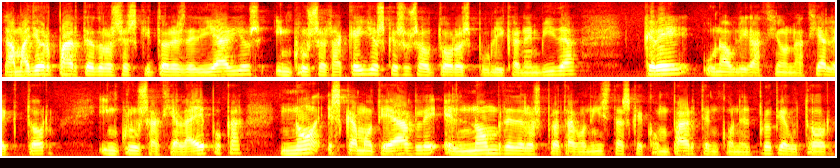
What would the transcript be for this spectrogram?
La mayor parte de los escritores de diarios, incluso aquellos que sus autores publican en vida, cree una obligación hacia el lector, incluso hacia la época, no escamotearle el nombre de los protagonistas que comparten con el propio autor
